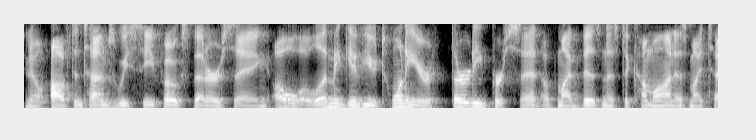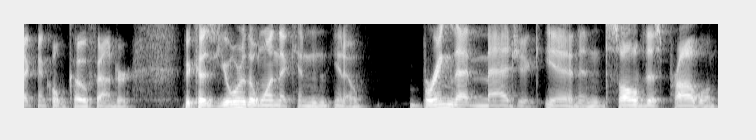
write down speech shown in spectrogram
you know, oftentimes we see folks that are saying, "Oh, well, let me give you 20 or 30% of my business to come on as my technical co-founder because you're the one that can, you know, bring that magic in and solve this problem."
